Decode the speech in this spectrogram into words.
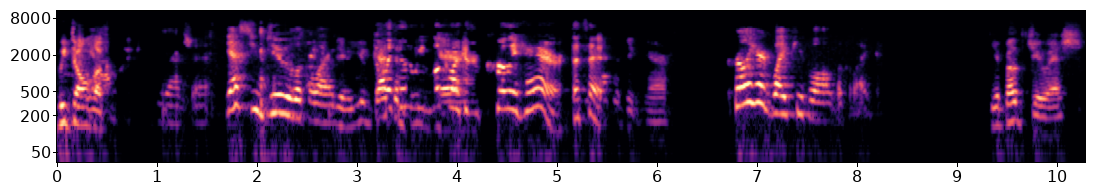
we don't Yeah. look alike. Do that shit. Yes, you do look alike. You, you've got only the thing we big look hair. like curly hair. That's You it. got the big hair. Curly haired white people all look alike. You're both Jewish.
